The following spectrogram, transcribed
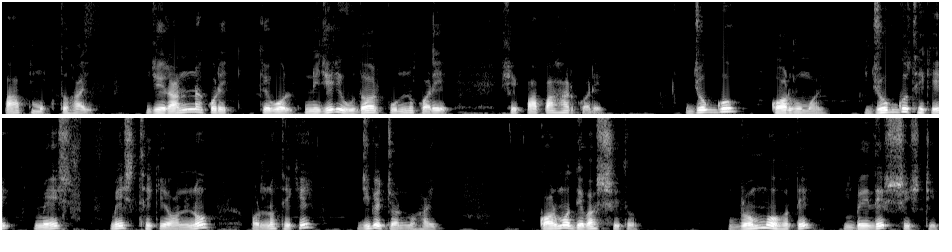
পাপ মুক্ত হয়। যে রান্না করে কেবল নিজেরই উদর পূর্ণ করে, সে পাপাহার করে। যজ্ঞ কর্মময়। যজ্ঞ থেকে মেষ মেষ থেকে অন্ন অন্ন থেকে জীবের জন্ম হয়। কর্ম দেবাশ্রিত। ব্রহ্ম হতে বেদের সৃষ্টি।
